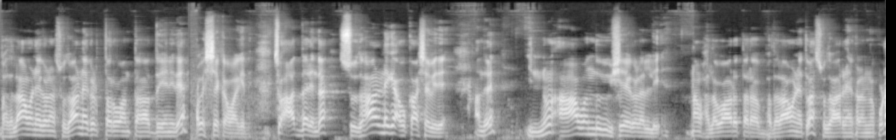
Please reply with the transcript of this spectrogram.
ಬದಲಾವಣೆಗಳನ್ನು ಸುಧಾರಣೆಗಳು ತರುವಂತಹದ್ದು ಏನಿದೆ? ಅವಶ್ಯಕವಾಗಿದೆ. ಸೊ ಆದ್ದರಿಂದ ಸುಧಾರಣೆಗೆ ಅವಕಾಶವಿದೆ. ಅಂದರೆ ಇನ್ನು ಆ ಒಂದು ವಿಷಯಗಳಲ್ಲಿ ನಾವು ಹಲವಾರು ಥರ ಬದಲಾವಣೆ ಅಥವಾ ಸುಧಾರಣೆಗಳನ್ನು ಕೂಡ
